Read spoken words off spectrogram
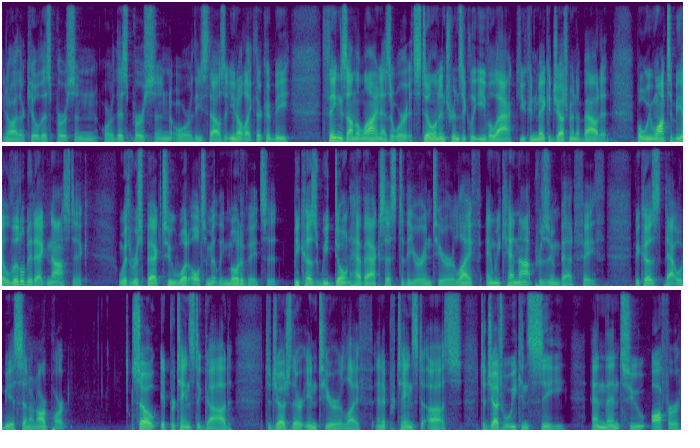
you know, either kill this person or this person or these thousand. You know, like there could be things on the line, as it were. It's still an intrinsically evil act. You can make a judgment about it, but we want to be a little bit agnostic with respect to what ultimately motivates it because we don't have access to their interior life and we cannot presume bad faith because that would be a sin on our part. So it pertains to God to judge their interior life, and it pertains to us to judge what we can see and then to offer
